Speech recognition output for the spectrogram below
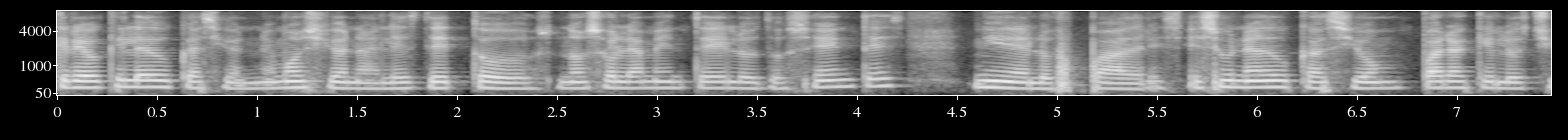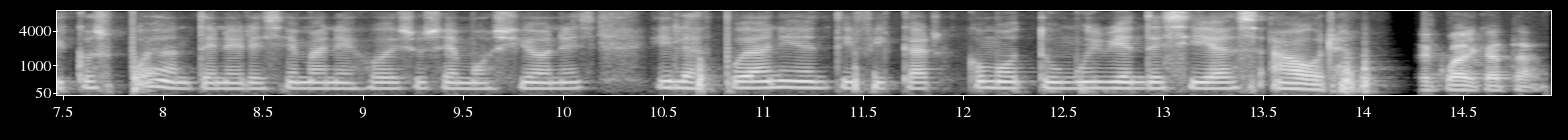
creo que la educación emocional es de todos, no solamente de los docentes ni de los padres. Es una educación para que los chicos puedan tener ese manejo de sus emociones y las puedan identificar como tú muy bien decías ahora. Tal cual, Cata.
